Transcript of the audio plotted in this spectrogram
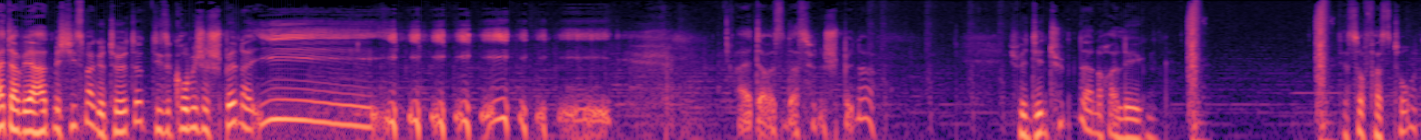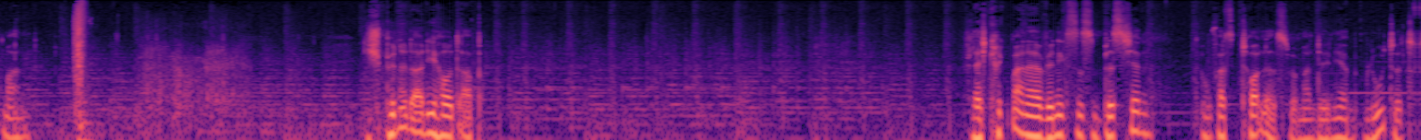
Alter, wer hat mich diesmal getötet? Diese komische Spinne. Alter, was ist das für eine Spinne? Ich will den Typen da noch erlegen. Der ist doch fast tot, Mann. Die Spinne da, die haut ab. Vielleicht kriegt man ja wenigstens ein bisschen irgendwas Tolles, wenn man den hier blutet.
